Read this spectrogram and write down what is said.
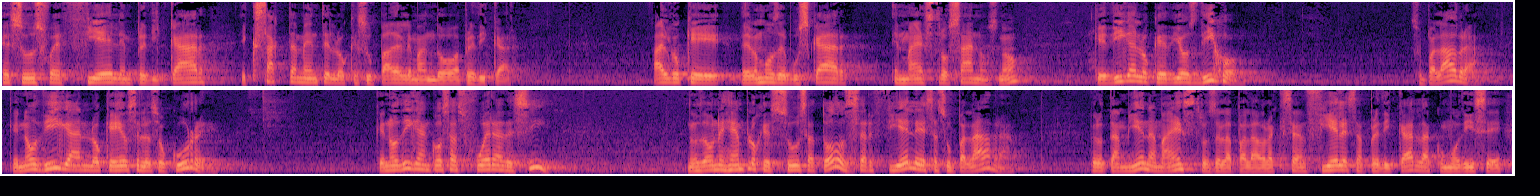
Jesús fue fiel en predicar exactamente lo que su Padre le mandó a predicar. Algo que debemos de buscar en maestros sanos, ¿no? Que digan lo que Dios dijo, su palabra, que no digan lo que a ellos se les ocurre, que no digan cosas fuera de sí. Nos da un ejemplo Jesús a todos, ser fieles a su palabra. pero también a maestros de la palabra, que sean fieles a predicarla como dice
